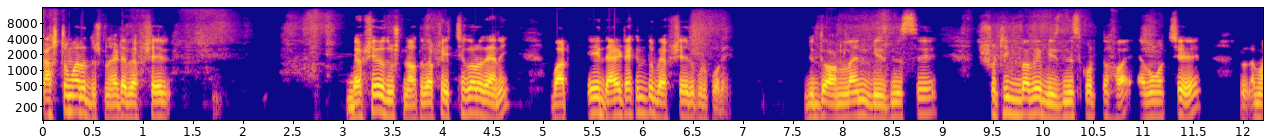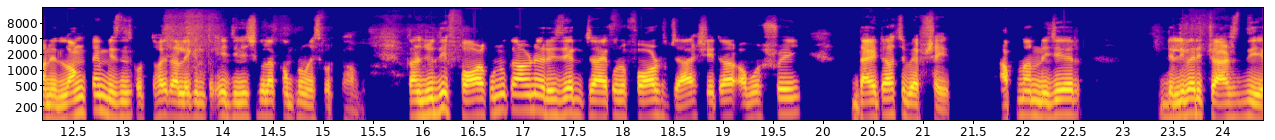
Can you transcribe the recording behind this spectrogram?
কাস্টমারের দোষ না, এটা ব্যবসায়ীর ব্যবসায়ীর দোষ না, অত ব্যবসা ইচ্ছা করে দেয় নাই বাট এই দায়টা কিন্তু ব্যবসায়ীর উপর পড়ে। যদি অনলাইন বিজনেসে সঠিকভাবে বিজনেস করতে হয় এবং হচ্ছে মানে লং টাইম বিজনেস করতে হয়, তাহলে কিন্তু এই জিনিসগুলা কম্প্রোমাইজ করতে হবে। কারণ যদি ফর কোনো কারণে রিজেক্ট যায়, কোনো ফল্ট যায়, সেটা অবশ্যই দায়টা হচ্ছে ব্যবসায়ীর। আপনার নিজের ডেলিভারি চার্জ দিয়ে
